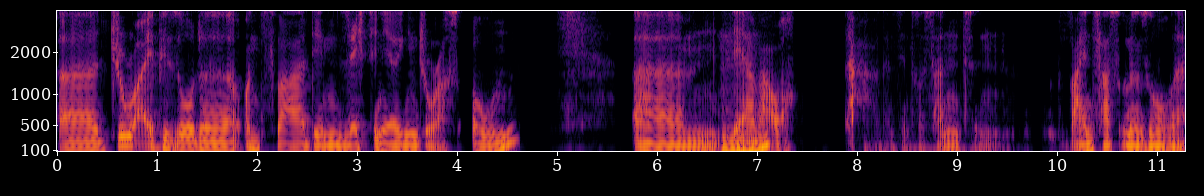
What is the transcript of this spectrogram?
äh, Jura-Episode und zwar den 16-jährigen Jurach's Own. Ähm, mhm. Der war auch ja, ganz interessant in Weinfass oder so oder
